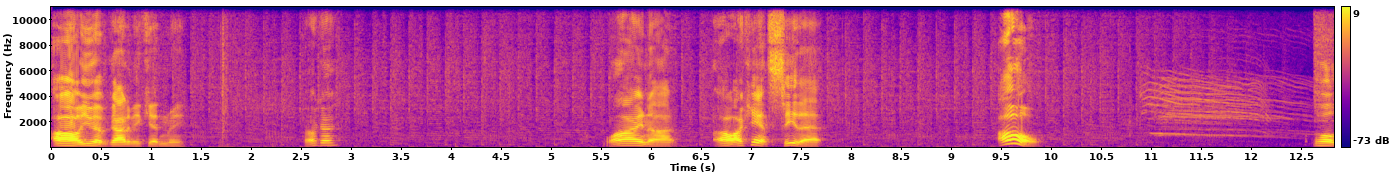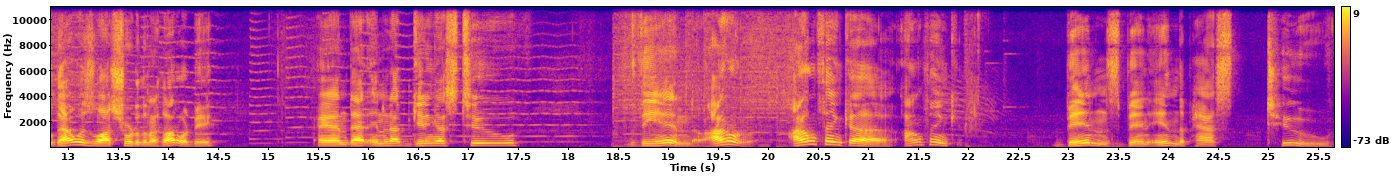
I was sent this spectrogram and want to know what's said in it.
Oh, you have got to be kidding me. Okay. Why not? Oh, I can't see that. Oh! Well, that was a lot shorter than I thought it would be. And that ended up getting us to the end. I don't I don't think uh I don't think Ben's been in the past two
